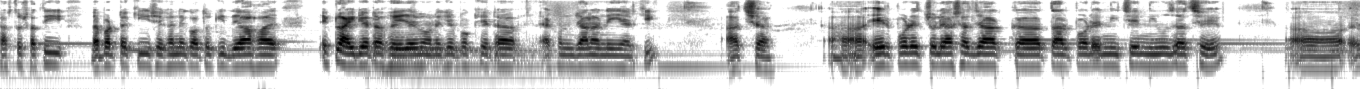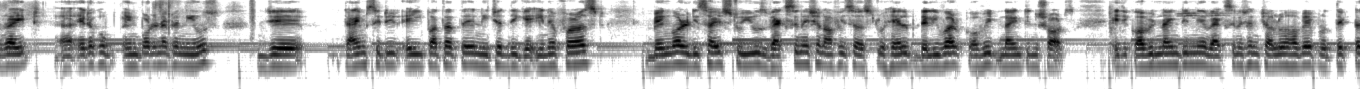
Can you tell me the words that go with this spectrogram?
স্বাস্থ্যসাথী ব্যাপারটা কি, সেখানে কত কি দেওয়া হয় একটু আইডিয়াটা হয়ে যাবে, অনেকের পক্ষে এটা এখন জানা নেই আর কি। আচ্ছা এরপরে চলে আসা যাক তারপরে নিচে নিউজ আছে রাইট এটা খুব ইম্পর্টেন্ট একটা নিউজ যে টাইম সিটির এই পাতাতে নিচের দিকে in a first Bengal decides to use vaccination officers to help deliver COVID nineteen shots এই যে কোভিড নাইন্টিন নিয়ে ভ্যাকসিনেশন চালু হবে, প্রত্যেকটা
